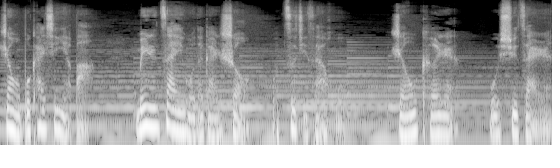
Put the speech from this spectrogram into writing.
让我不开心也罢，没人在意我的感受，我自己在乎。忍无可忍，无需再忍。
